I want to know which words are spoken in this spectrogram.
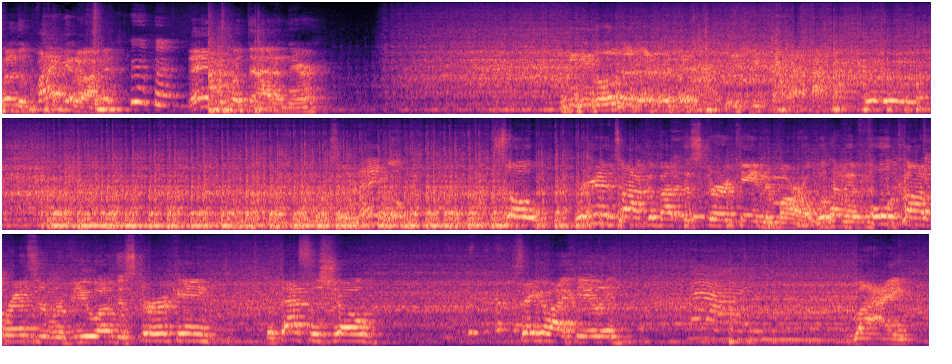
put the bucket on it. Then you put that in there. An. So we're going to talk about the Stirricane tomorrow. We'll have a full comprehensive review of the Stirricane, but that's the show. Say goodbye, Kaylee. Bye. Bye.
